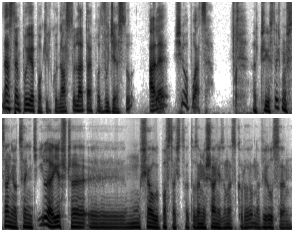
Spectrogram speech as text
następuje po kilkunastu latach, po dwudziestu, ale się opłaca. A czy jesteśmy w stanie ocenić, ile jeszcze y, musiałoby powstać to, to zamieszanie związane z koronawirusem,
